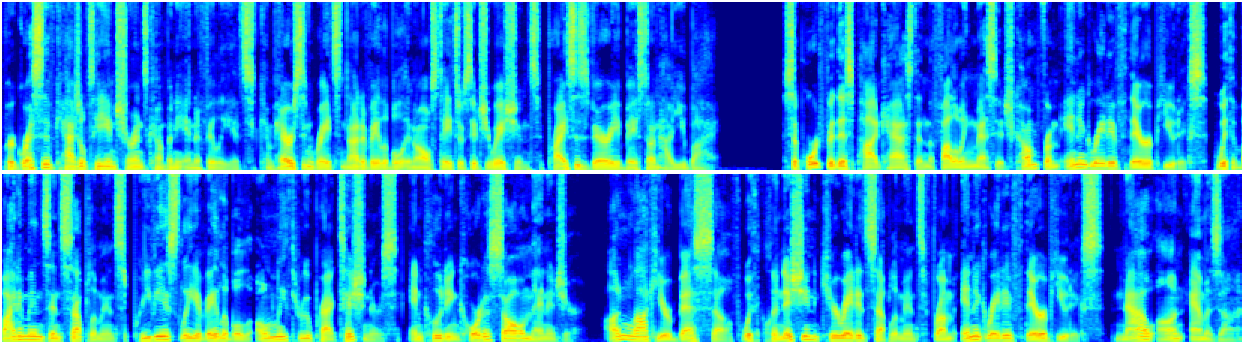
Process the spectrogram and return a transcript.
Progressive Casualty Insurance Company and Affiliates. Comparison rates not available in all states or situations. Prices vary based on how you buy. Support for this podcast and the following message come from Integrative Therapeutics, with vitamins and supplements previously available only through practitioners, including Cortisol Manager. Unlock your best self with clinician curated supplements from Integrative Therapeutics, now on Amazon.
